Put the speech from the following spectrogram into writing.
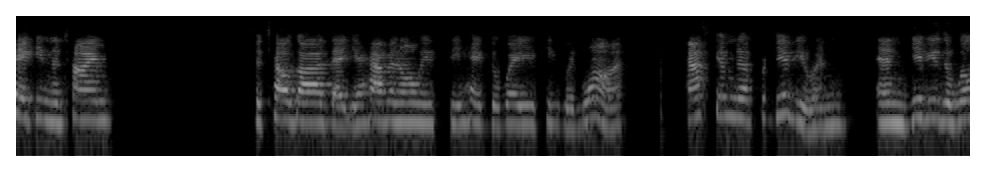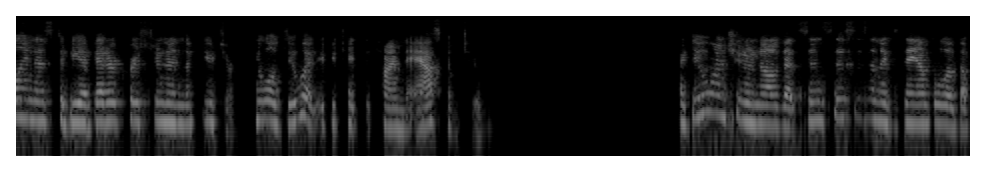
taking the time to tell God that you haven't always behaved the way He would want, ask Him to forgive you and and give you the willingness to be a better Christian in the future. He will do it if you take the time to ask Him to. I do want you to know that since this is an example of the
